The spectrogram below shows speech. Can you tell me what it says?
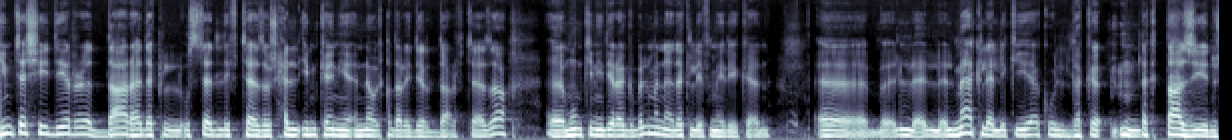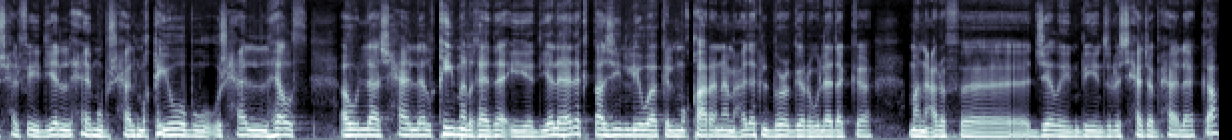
إمتى شي يدير الدار؟ هذاك الأستاذ اللي في تازه وشحال الإمكانية إنه يقدر يدير الدار في تازه آه، ممكن يديرها قبل من هذاك اللي في ميريكان آه، ال- ال- الماكلة اللي كياكل داك داك الطاجين وشحال فيه ديال اللحم وبشحال مقيوب وشحال ال health أو لا شحال القيمة الغذائية ديال هذاك الطاجين اللي واكل مقارنة مع داك البرجر ولا داك ما نعرف آه، jelly beans ولا شي حاجة بحال هكا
